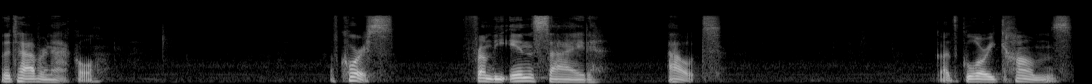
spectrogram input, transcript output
the tabernacle. Of course, from the inside out. God's glory comes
